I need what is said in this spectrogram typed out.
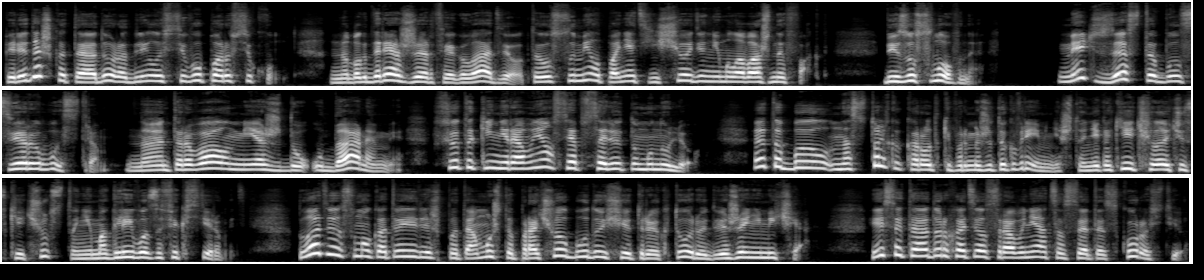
Передышка Теодора длилась всего пару секунд, но благодаря жертве Гладио Тео сумел понять еще один немаловажный факт. Безусловно, меч Зеста был сверхбыстрым, но интервал между ударами все-таки не равнялся абсолютному нулю. Это был настолько короткий промежуток времени, что никакие человеческие чувства не могли его зафиксировать. Гладио смог ответить лишь потому, что прочел будущую траекторию движения меча. Если Теодор хотел сравняться с этой скоростью,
